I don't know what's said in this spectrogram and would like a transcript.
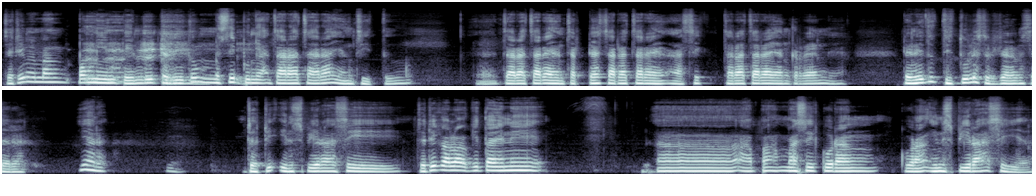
Jadi memang pemimpin leader itu mesti punya cara-cara yang jitu, ya, cara-cara yang cerdas, cara-cara yang asik, cara-cara yang keren ya. Dan itu ditulis di dalam sejarah. Iya. Jadi inspirasi. Jadi kalau kita ini eh, apa masih kurang kurang inspirasi ya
